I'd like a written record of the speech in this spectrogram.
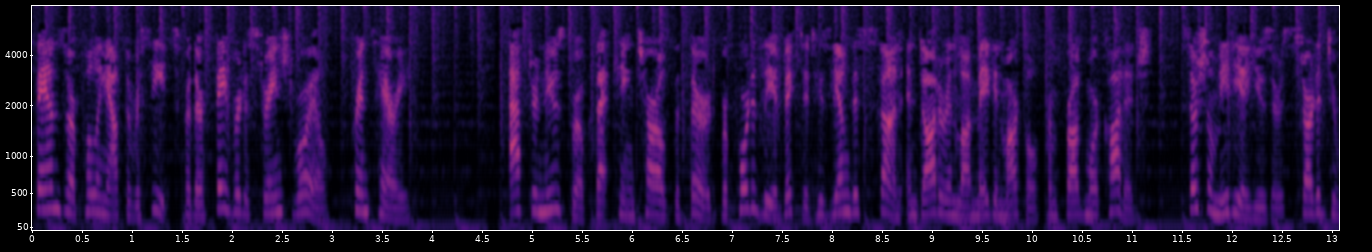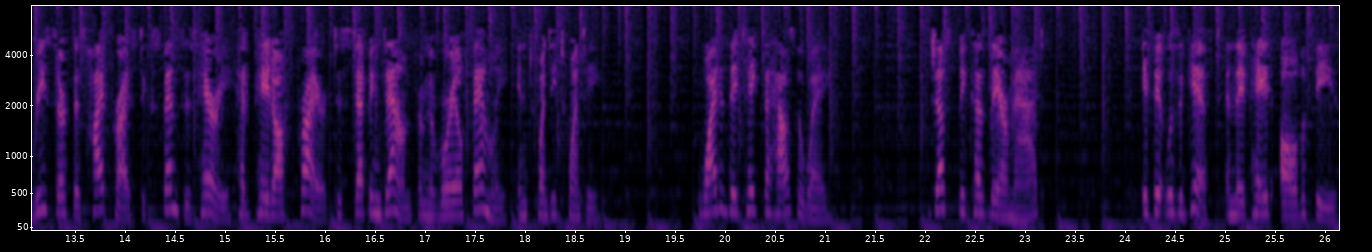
Fans are pulling out the receipts for their favorite estranged royal, Prince Harry. After news broke that King Charles III reportedly evicted his youngest son and daughter-in-law Meghan Markle from Frogmore Cottage, social media users started to resurface high-priced expenses Harry had paid off prior to stepping down from the royal family in 2020. Why did they take the house away? Just because they are mad? If it was a gift and they paid all the fees.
